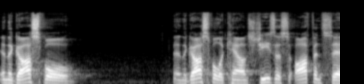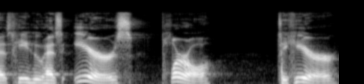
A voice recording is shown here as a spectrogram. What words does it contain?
in the gospel in the gospel accounts Jesus often says he who has ears plural to hear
